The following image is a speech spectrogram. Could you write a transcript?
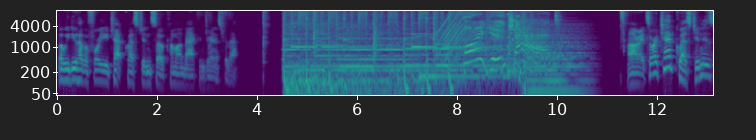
but we do have a for you chat question. So come on back and join us for that. For you chat. All right. So our chat question is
